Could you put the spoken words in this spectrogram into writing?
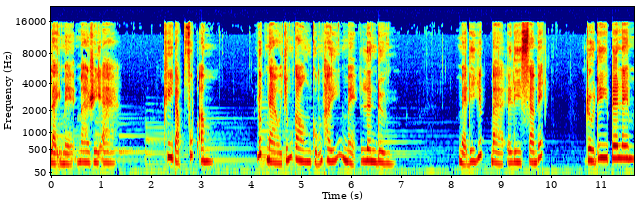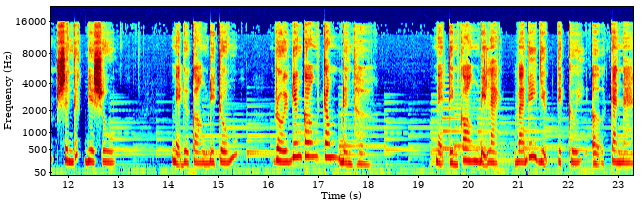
Lạy mẹ Maria. Khi đọc phúc âm, lúc nào chúng con cũng thấy mẹ lên đường. Mẹ đi giúp bà Elizabeth, rồi đi Bethlehem sinh Đức Giêsu. Mẹ đưa con đi trốn, rồi dâng con trong đền thờ. Mẹ tìm con bị lạc và đi dự tiệc cưới ở Cana.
